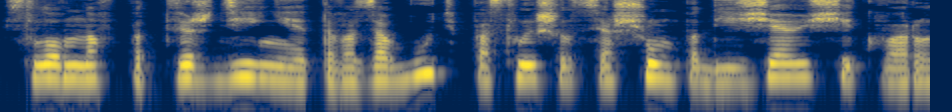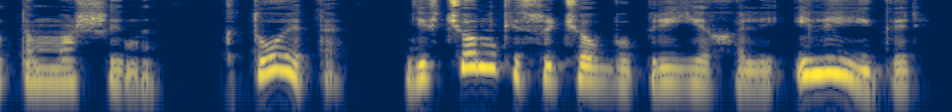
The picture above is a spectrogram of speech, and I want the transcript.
Словно в подтверждение этого «забудь» послышался шум подъезжающей к воротам машины. «Кто это? Девчонки с учебы приехали или Игорь?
